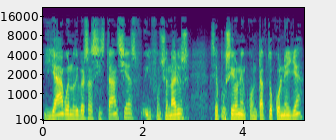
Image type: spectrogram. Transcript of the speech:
y ya, bueno, diversas instancias y funcionarios se pusieron en contacto con ella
